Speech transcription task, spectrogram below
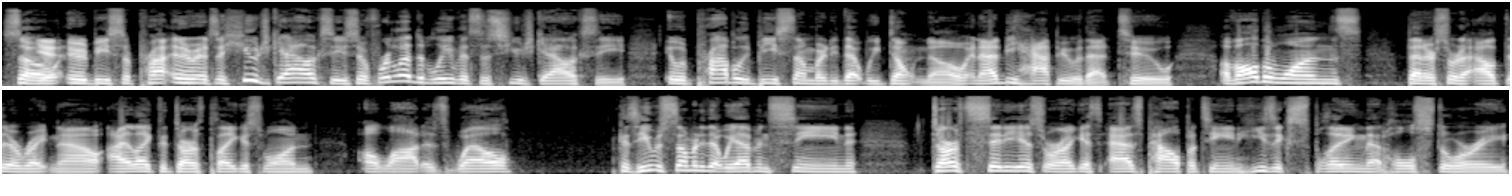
So Yeah. it would be surprise. It's a huge galaxy. So if we're led to believe it's this huge galaxy, it would probably be somebody that we don't know, and I'd be happy with that too. Of all the ones that are sort of out there right now, I like the Darth Plagueis one a lot as well because he was somebody that we haven't seen. Darth Sidious, or I guess as Palpatine, he's explaining that whole story.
